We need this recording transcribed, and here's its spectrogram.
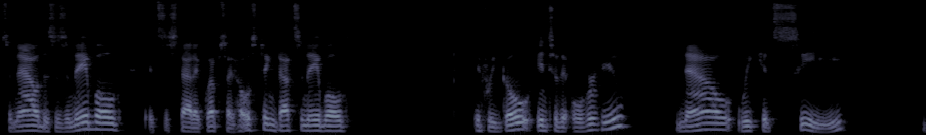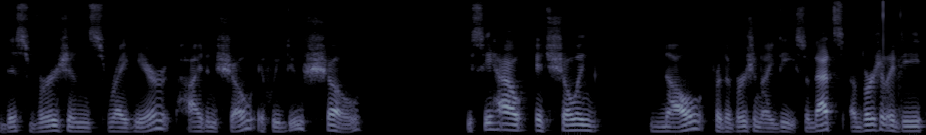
So now this is enabled. It's a static website hosting that's enabled. If we go into the overview, now we could see this versions right here, hide and show. If we do show, you see how it's showing null for the version ID. So that's a version ID.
